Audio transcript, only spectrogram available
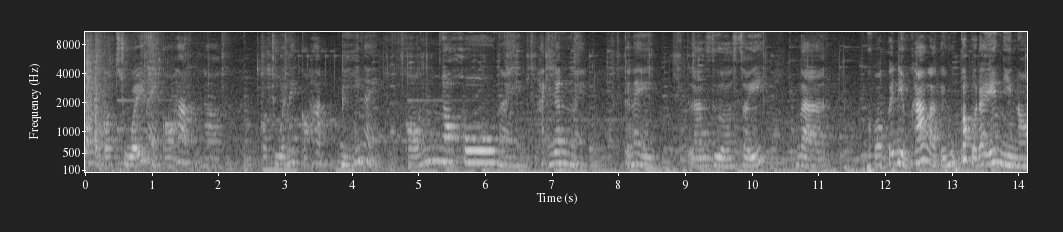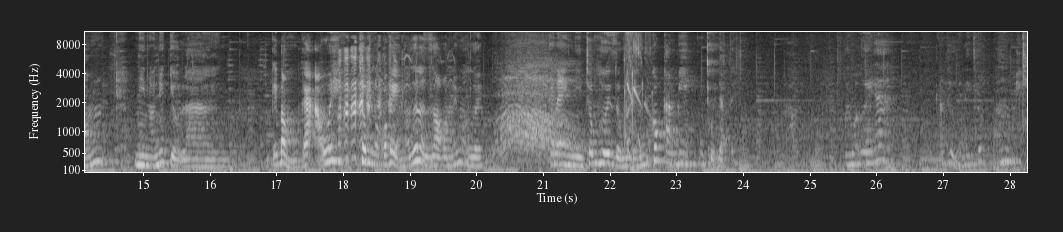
Trong này có chuối này có hạt à, có chuối này có hạt bí này có nho khô này hạnh nhân này. Cái này là dừa sấy và có cái điểm khác là cái ngũ cốc ở đây ấy, nhìn nó nhìn nó như kiểu là cái bỏng gạo ấy trông nó có vẻ nó rất là giòn đấy mọi người cái này nhìn trông hơi giống cái ngũ cốc canby của nhật ấy mời mọi người nha. Ăn thử cái này trước.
